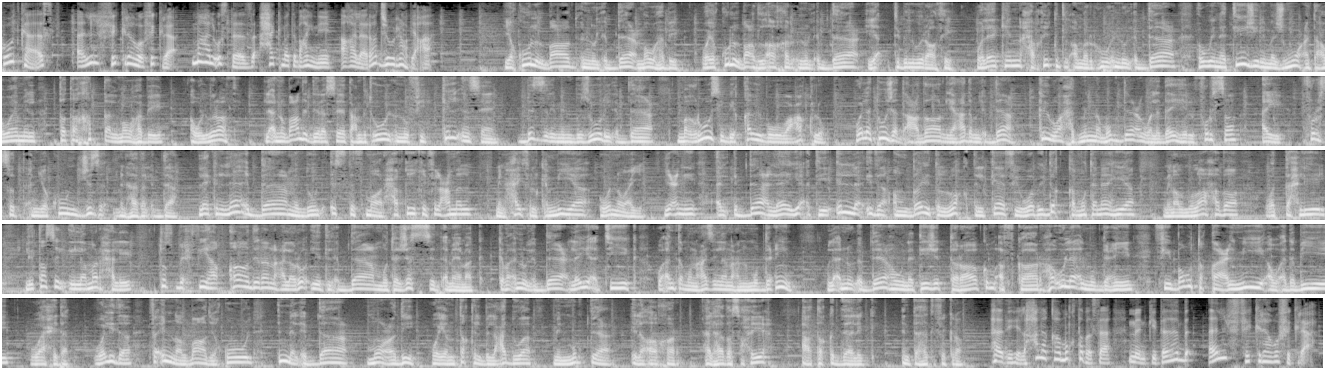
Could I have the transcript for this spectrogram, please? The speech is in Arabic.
بودكاست الفكرة وفكرة مع الأستاذ حكمة بعيني على راديو الرابعة. يقول البعض أن الإبداع موهبة ويقول البعض الآخر أن الإبداع يأتي بالوراثة. ولكن حقيقة الأمر هو أن الإبداع هو نتيجة لمجموعة عوامل تتخطى الموهبة أو الوراثة. لأنه بعض الدراسات عم بتقول أنه في كل إنسان بذرة من بذور الإبداع مغروسة بقلبه وعقله ولا توجد أعذار لعدم الإبداع. كل واحد منا مبدع ولديه الفرصة أي فرصة أن يكون جزء من هذا الإبداع. لكن لا إبداع من دون استثمار حقيقي في العمل من حيث الكمية والنوعية. يعني الإبداع لا يأتي إلا إذا أمضيت الوقت الكافي وبدقة متناهية من الملاحظة والتحليل لتصل إلى مرحلة تصبح فيها قادرا على رؤية الإبداع متجسد أمامك. كما أن الإبداع لا يأتيك وأنت منعزلا عن المبدعين لأن الإبداع هو نتيجة تراكم أفكار هؤلاء المبدعين في بوتقة علمية أو أدبية واحدة. ولذا فإن البعض يقول إن الإبداع معدي وينتقل بالعدوى من مبدع إلى آخر. هل هذا صحيح؟ أعتقد ذلك. انتهت الفكرة. هذه الحلقة مقتبسة من كتاب الفكرة وفكرة.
